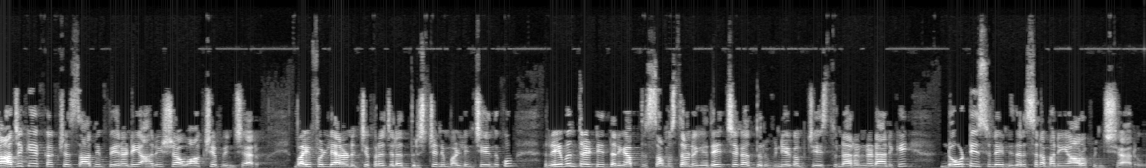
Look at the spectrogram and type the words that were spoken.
రాజకీయ కక్ష సాధింపేరని హరీష్ రావు ఆక్షేపించారు. వైఫల్యాల నుంచి ప్రజల దృష్టిని మళ్ళించేందుకు రేవంత్ రెడ్డి దర్యాప్తు సంస్థలను యథేచ్ఛగా దుర్వినియోగం చేస్తున్నారనడానికి నోటీసులే నిదర్శనమని ఆరోపించారు.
